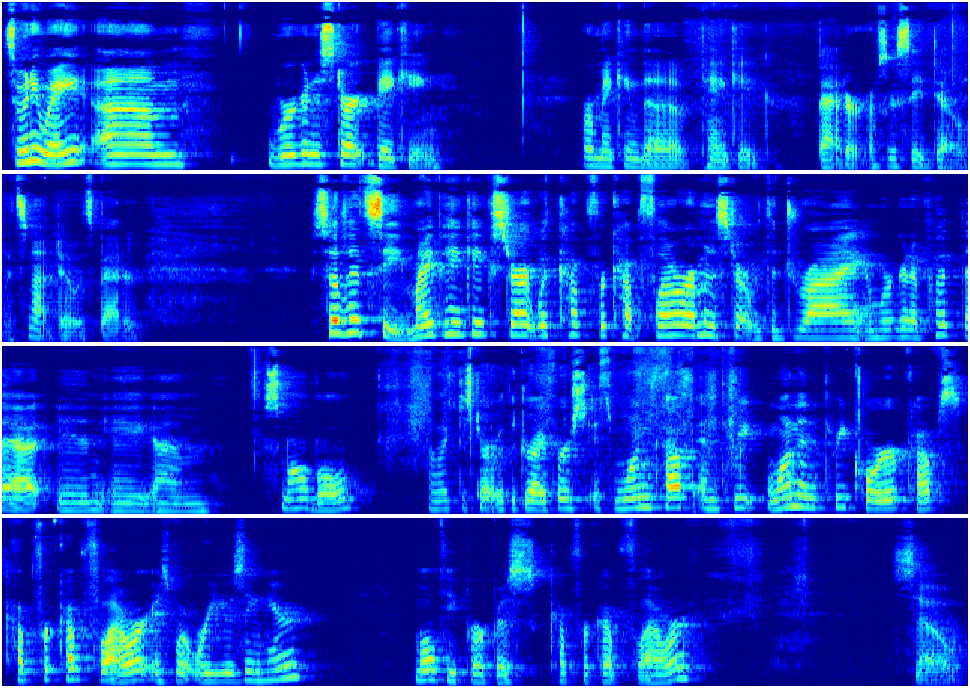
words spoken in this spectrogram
so anyway, um, we're going to start baking or making the pancake batter. I was going to say dough. It's not dough, it's batter. So let's see. My pancakes start with cup for cup flour. I'm going to start with the dry, and we're going to put that in a um, small bowl. I like to start with the dry first. It's one cup and three, one and three quarter cups. Cup for cup flour is what we're using here. Multi-purpose cup for cup flour. So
